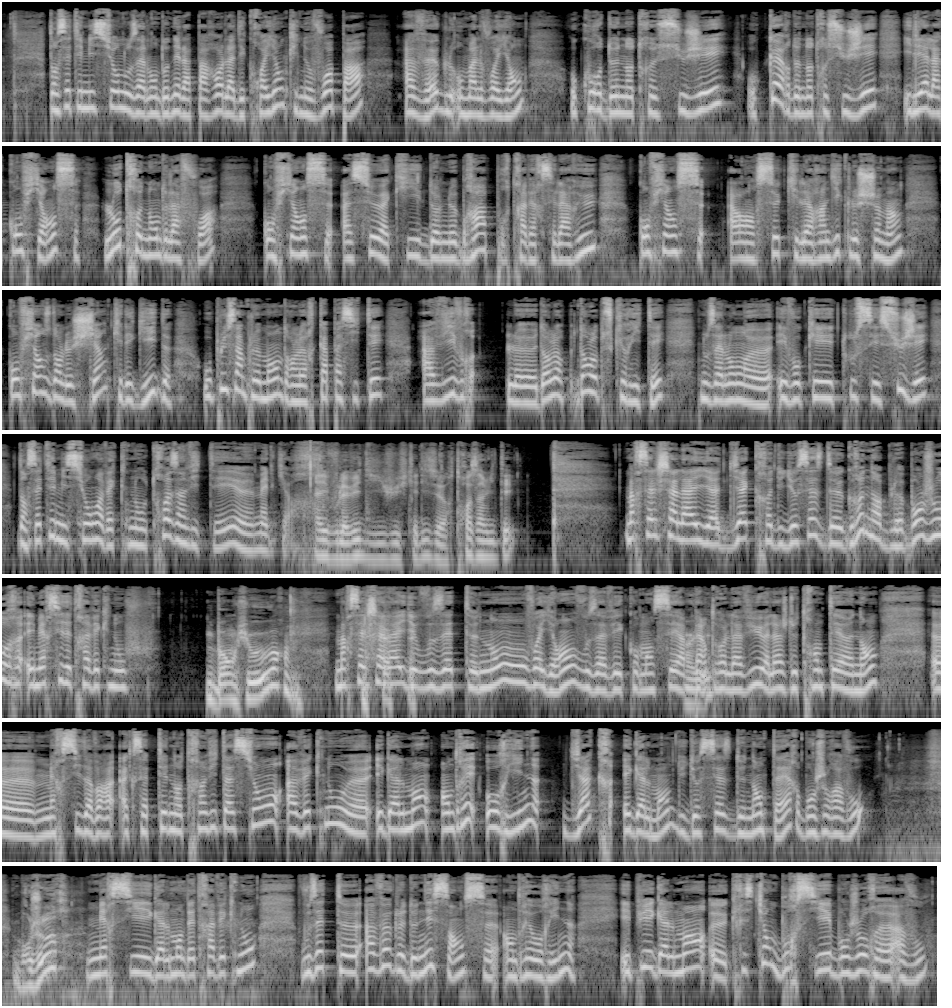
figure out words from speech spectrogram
Dans cette émission, nous allons donner la parole à des croyants qui ne voient pas, aveugles ou malvoyants. Au cours de notre sujet, au cœur de notre sujet, il y a la confiance, l'autre nom de la foi, confiance à ceux à qui ils donnent le bras pour traverser la rue, confiance en ceux qui leur indiquent le chemin, confiance dans le chien qui les guide, ou plus simplement dans leur capacité à vivre dans l'obscurité. Nous allons euh, évoquer tous ces sujets dans cette émission avec nos trois invités, euh, Melchior. Allez, vous l'avez dit, jusqu'à 10h, trois invités. Marcel Chalaille, diacre du diocèse de Grenoble. Bonjour et merci d'être avec nous. Bonjour. Marcel Chalaille, vous êtes non-voyant, vous avez commencé à perdre la vue à l'âge de 31 ans. Euh, merci d'avoir accepté notre invitation. Avec nous euh, également André Aurine, diacre également du diocèse de Nanterre. Bonjour à vous. Bonjour. Merci également d'être avec nous. Vous êtes euh, aveugle de naissance, André Aurine. Et puis également Christian Boursier. Bonjour à vous.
